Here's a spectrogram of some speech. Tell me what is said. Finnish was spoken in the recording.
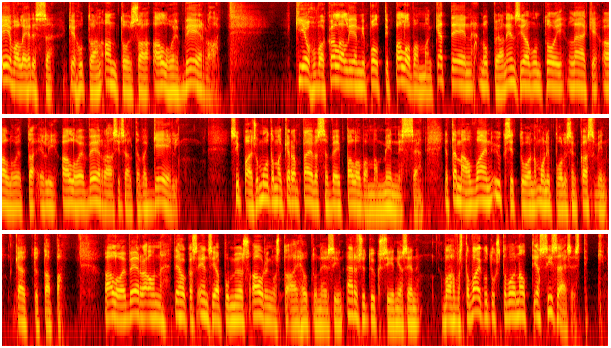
Eeva-lehdessä kehutaan antoisaa aloe veraa. Kiehuva kalaliemi poltti palovamman käteen. Nopean ensiavun toi lääkealoetta eli aloe veraa sisältävä geeli. Sipaisu muutaman kerran päivässä vei palovamman mennessään. Ja tämä on vain yksi tuon monipuolisen kasvin käyttötapa. Aloe vera on tehokas ensiapu myös auringosta aiheutuneisiin ärsytyksiin ja sen vahvasta vaikutuksesta voi nauttia sisäisestikin.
